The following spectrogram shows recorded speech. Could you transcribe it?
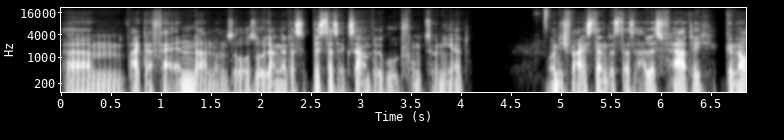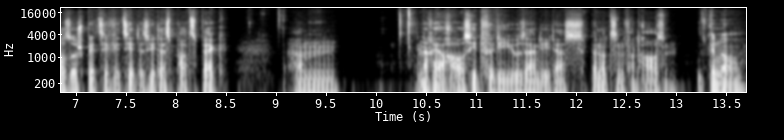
ähm, weiter verändern und so, solange das, bis das Example gut funktioniert. Und ich weiß dann, dass das alles fertig genauso spezifiziert ist, wie das Podspec ähm, nachher auch aussieht für die User, die das benutzen von draußen. Genau.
